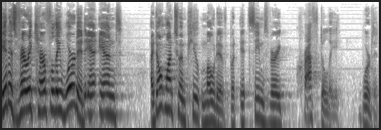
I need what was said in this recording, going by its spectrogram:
It is very carefully worded, and, and I don't want to impute motive, but it seems very craftily worded.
